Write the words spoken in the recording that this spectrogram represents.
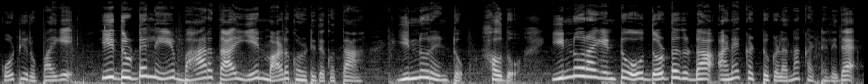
ಕೋಟಿ ರೂಪಾಯಿ. ಈ ದುಡ್ಡಲ್ಲಿ ಭಾರತ ಏನ್ ಮಾಡಕ್ ಗೊತ್ತಾ? ಇನ್ನೂರೆಂಟು. ಹೌದು ಇನ್ನೂರ ಎಂಟು ದೊಡ್ಡ ದೊಡ್ಡ ಅಣೆಕಟ್ಟುಗಳನ್ನು ಕಟ್ಟಲಿದೆ.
